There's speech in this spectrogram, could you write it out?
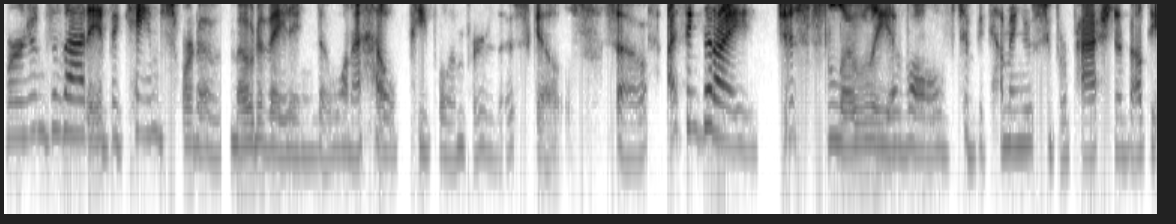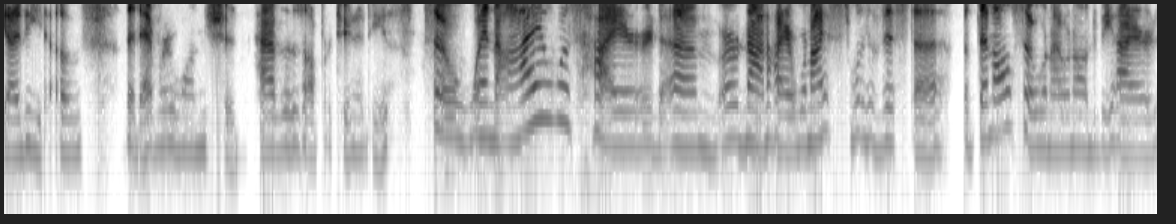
versions of that, it became sort of motivating to want to help people improve those skills. So I think that I just slowly evolved to becoming super passionate about the idea of that everyone should have those opportunities. So when I was hired, um, or not hired, when I was a Vista, but then also when I went on to be hired,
